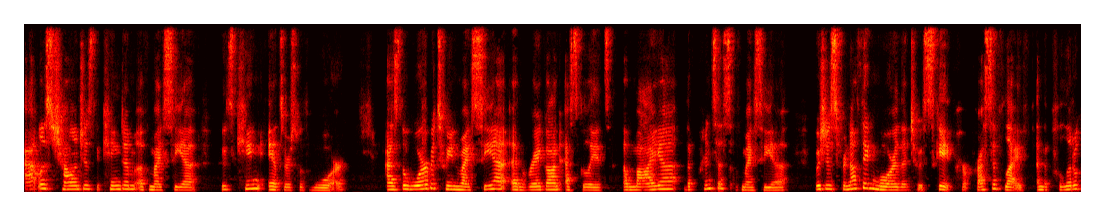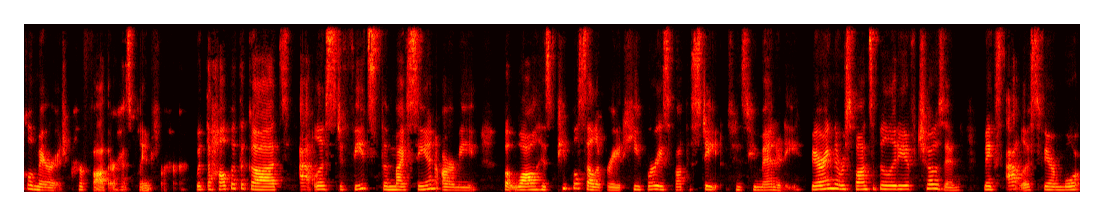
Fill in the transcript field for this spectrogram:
Atlas challenges the kingdom of Mycia, whose king answers with war. As the war between Mycia and Rhaegon escalates, Amaya, the princess of Mycia, wishes for nothing more than to escape her oppressive life and the political marriage her father has planned for her. With the help of the gods, Atlas defeats the Mycenaean army, but while his people celebrate, he worries about the state of his humanity. Bearing the responsibility of Chosen makes Atlas feel more,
